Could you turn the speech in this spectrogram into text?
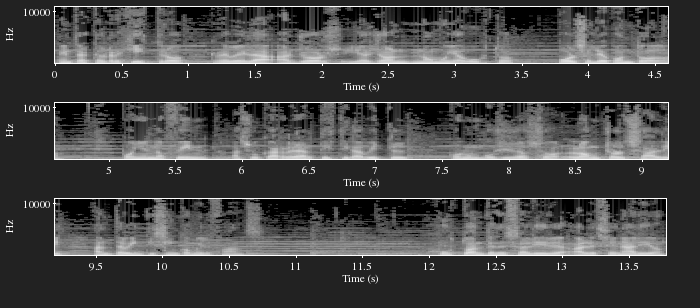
Mientras que el registro revela a George y a John no muy a gusto, Paul salió con todo, poniendo fin a su carrera artística Beatle con un bullicioso Long Tall Sally ante 25.000 fans. Justo antes de salir al escenario,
